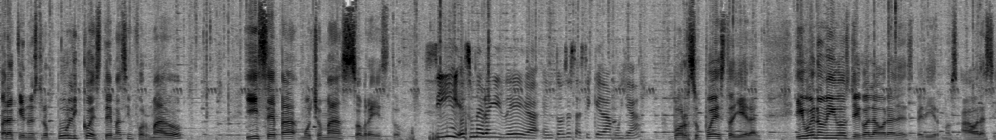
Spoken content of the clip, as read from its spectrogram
Para que nuestro público esté más informado y sepa mucho más sobre esto. Sí, es una gran idea. Entonces así quedamos ya. Por supuesto, Gerald. Y bueno amigos, llegó la hora de despedirnos. Ahora sí,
